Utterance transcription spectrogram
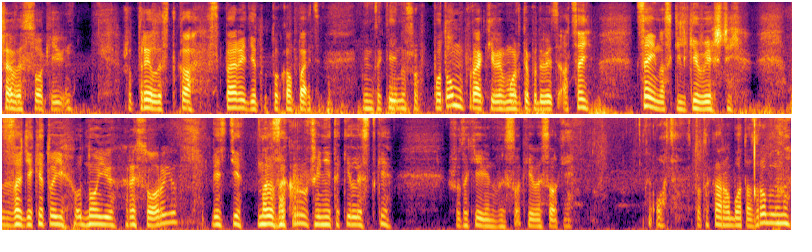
ще високий він. що три листка спереді, то капець. Він такий, ну що, по тому проєкті ви можете подивитися, а цей, цей наскільки вищий. Завдяки тої одною ресорою, десь ті закручені такі листки, що такий він високий-високий. От, то така робота зроблена.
